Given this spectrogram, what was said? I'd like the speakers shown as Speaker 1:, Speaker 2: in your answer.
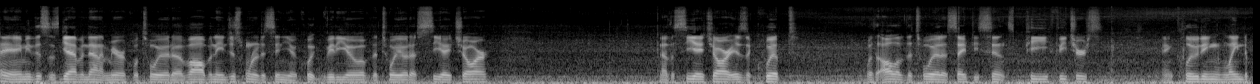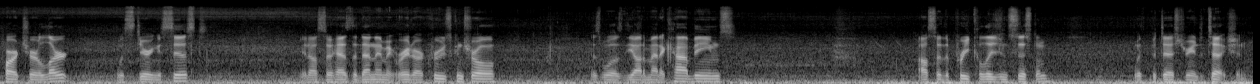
Speaker 1: Hey Amy, this is Gavin down at Miracle Toyota of Albany. Just wanted to send you a quick video of the Toyota CHR. Now the CHR is equipped with all of the Toyota Safety Sense P features, including lane departure alert with steering assist. It also has the dynamic radar cruise control, as well as the automatic high beams. Also the pre-collision system with pedestrian detection.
